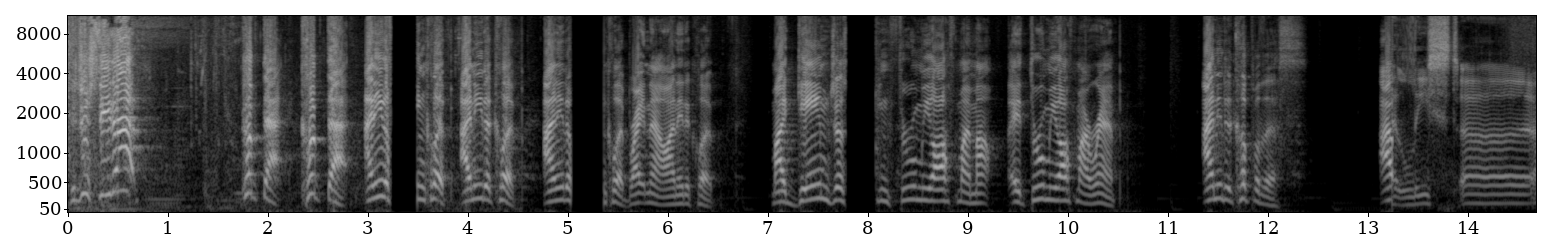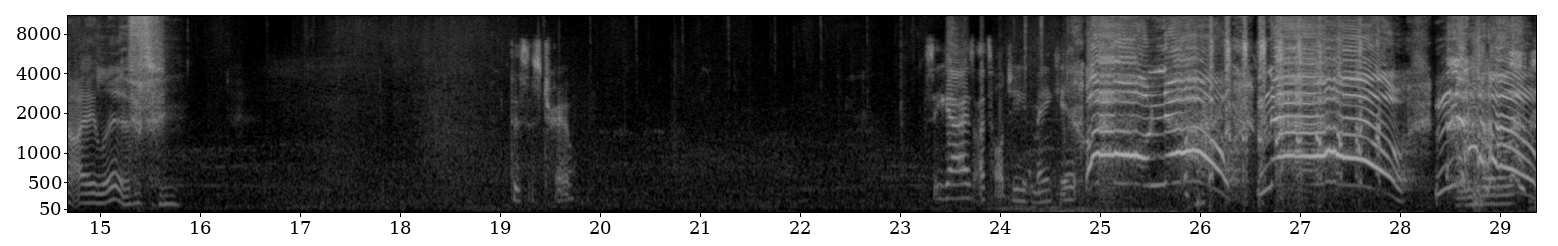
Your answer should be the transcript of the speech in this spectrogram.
Did you see that? Clip that. Clip that. I need a fing clip. I need a clip. I need a fing clip right now. I need a clip. My game just fing threw me off my mount. It threw me off my ramp. I need a clip of this. I At least uh, I lived. This is true. See, guys, I told you you'd make it. Oh no! No! No!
